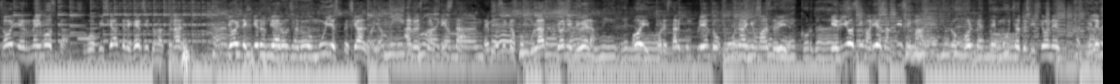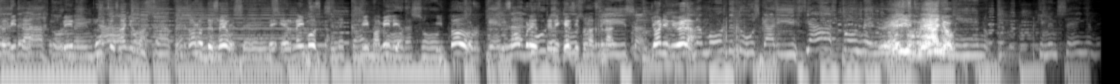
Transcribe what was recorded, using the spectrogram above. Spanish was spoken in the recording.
Soy Ernei Mosca, suboficial del Ejército Nacional, y hoy le quiero enviar un saludo muy especial a nuestro artista de música popular, Johnny Rivera, hoy por estar cumpliendo un año más de vida. Que Dios y María Santísima lo colmen de muchas bendiciones y le permita cumplir muchos años más. Son los deseos de Ernei Mosca, mi familia y todos sus hombres del Ejército Nacional. Johnny Rivera caricias ponen ¡Feliz cumpleaños!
